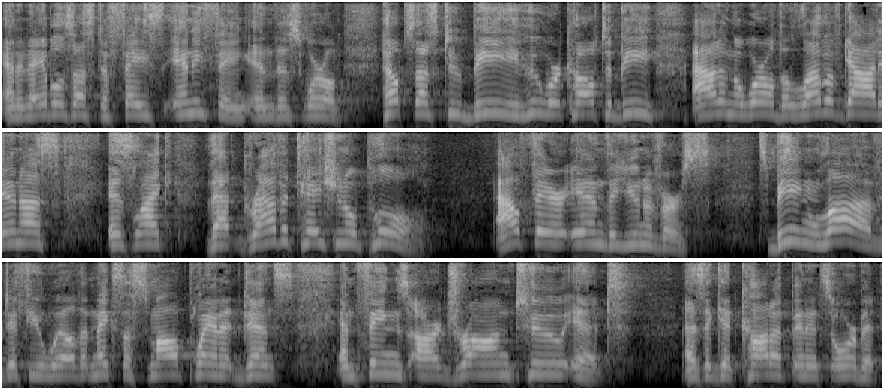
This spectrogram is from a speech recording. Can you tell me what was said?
and enables us to face anything in this world, helps us to be who we're called to be out in the world. The love of God in us is like that gravitational pull out there in the universe. It's being loved, if you will, that makes a small planet dense and things are drawn to it as they get caught up in its orbit.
